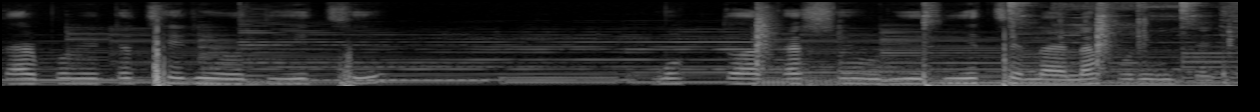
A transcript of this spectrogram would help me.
তারপর এটা ছেড়েও দিয়েছি। মুক্ত আকাশে উড়িয়ে দিয়েছে লাইলা পরিণীটাকে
